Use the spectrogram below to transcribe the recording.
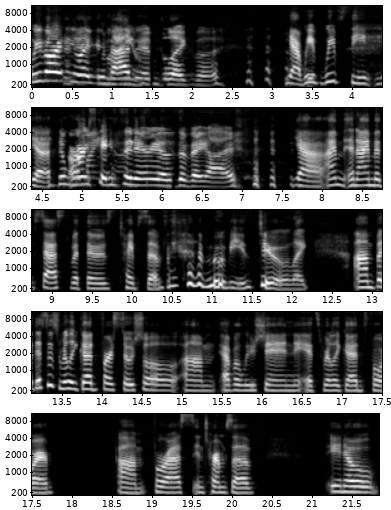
we've already like imagined like the yeah, we've we've seen yeah the worst case scenarios of AI. Yeah, I'm and I'm obsessed with those types of movies too. Like um but this is really good for social um evolution. It's really good for um for us in terms of you know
